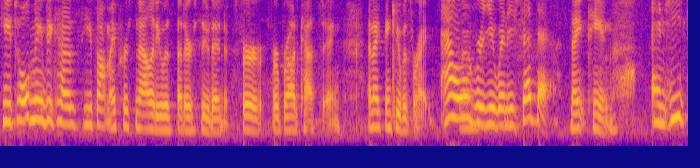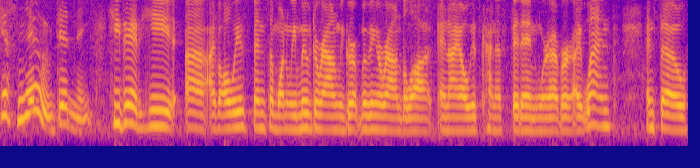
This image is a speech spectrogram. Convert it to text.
He told me because he thought my personality was better suited for, for broadcasting. And I think he was right. How So, old were you when he said that? 19. And he just knew, didn't he? He did. He. Uh, I've always been someone. We moved around. We grew up moving around a lot, and I always kind of fit in wherever I went. And so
